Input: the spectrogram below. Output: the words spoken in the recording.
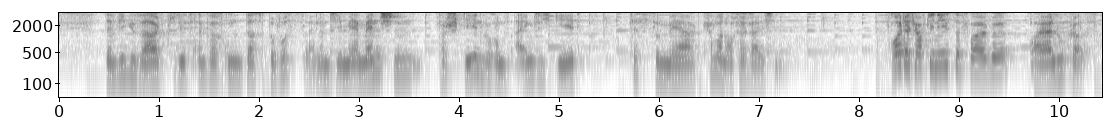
Denn wie gesagt, geht es einfach um das Bewusstsein. Und je mehr Menschen verstehen, worum es eigentlich geht, desto mehr kann man auch erreichen. Freut euch auf die nächste Folge, euer Lukas.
